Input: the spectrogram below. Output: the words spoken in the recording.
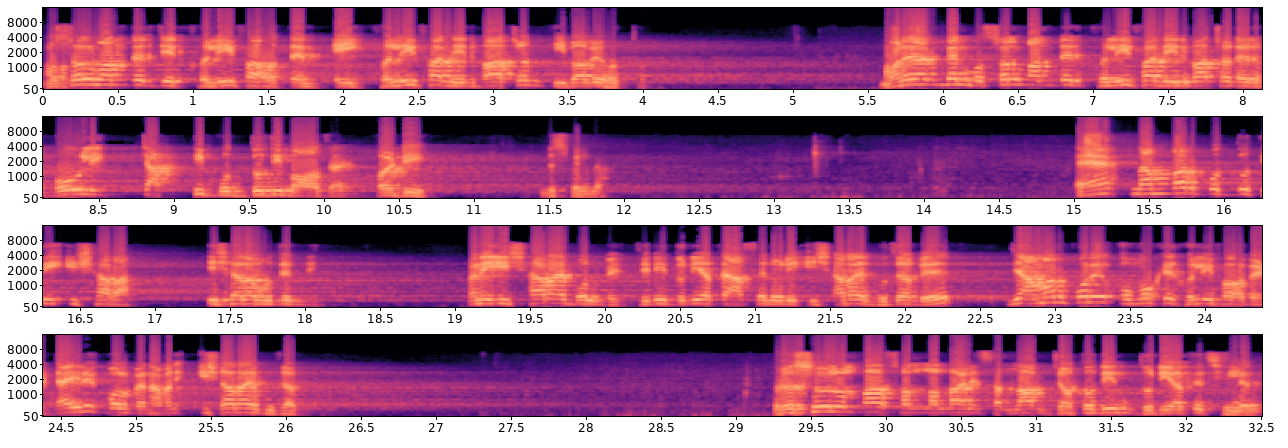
মুসলমানদের যে খলিফা হতেন, এই খলিফা নির্বাচন কীভাবে হতো? মনে রাখবেন, মুসলমানদের খলিফা নির্বাচনের মৌলিক চারটি পদ্ধতি পাওয়া যায়। কয়টি? বিসমিল্লাহ। এক নাম্বার পদ্ধতি ইশারা। ইশারা বুঝেননি? মানে ইশারায় বলবে, যিনি দুনিয়াতে আছেন, উনি ইশারায় বুঝাবে যে আমার পরে অমুকে খলিফা হবে। ডাইরেক্ট বলবে না মানে ইশারায় বুঝাবে। রসুল্লাহ সাল্লাহ সাল্লাম যতদিন দুনিয়াতে ছিলেন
